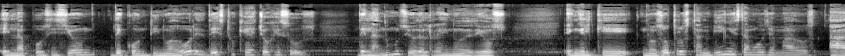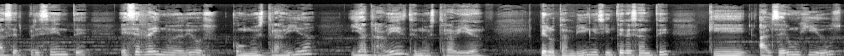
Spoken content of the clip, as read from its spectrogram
en la posición de continuadores de esto que ha hecho Jesús, del anuncio del reino de Dios, en el que nosotros también estamos llamados a hacer presente ese reino de Dios con nuestra vida y a través de nuestra vida. Pero también es interesante que al ser ungidos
